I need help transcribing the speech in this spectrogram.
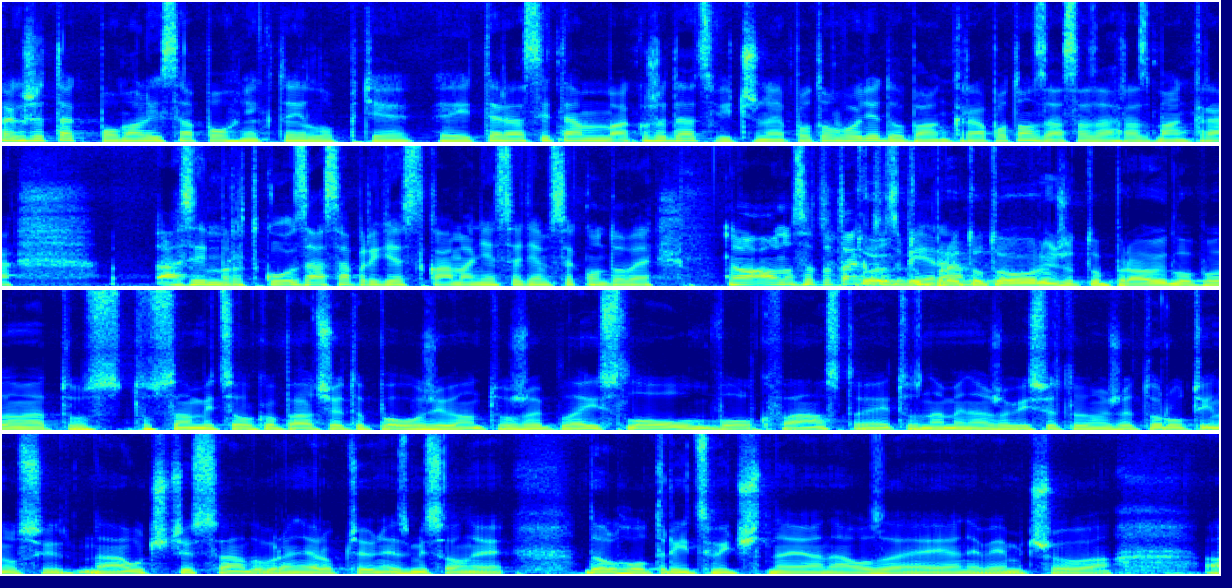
takže tak pomaly sa pohne k tej lopte, hej, teraz si tam akože dá cvičné, potom vode do bankra, potom zasa zahra z bankra asi mŕtku, zasa príde sklamanie 7 sekundové. No a ono sa to takto to, to, zbiera. preto to hovorím, že to pravidlo, podľa mňa, to, to sa mi celko páči, to používam to, že play slow, walk fast, to, je, to znamená, že vysvetľujem, že tú rutinu si naučte sa, dobre, nerobte nezmyselne dlho tri cvičné a naozaj, ja neviem čo, a, a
